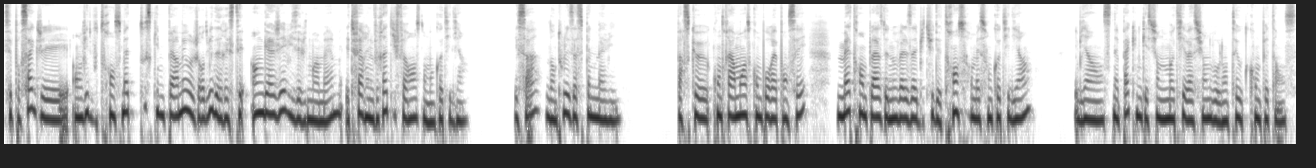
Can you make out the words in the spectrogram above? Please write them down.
C'est pour ça que j'ai envie de vous transmettre tout ce qui me permet aujourd'hui de rester engagé vis-à-vis de moi-même et de faire une vraie différence dans mon quotidien. Et ça, dans tous les aspects de ma vie. Parce que, contrairement à ce qu'on pourrait penser, mettre en place de nouvelles habitudes et transformer son quotidien, eh bien, ce n'est pas qu'une question de motivation, de volonté ou de compétence.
